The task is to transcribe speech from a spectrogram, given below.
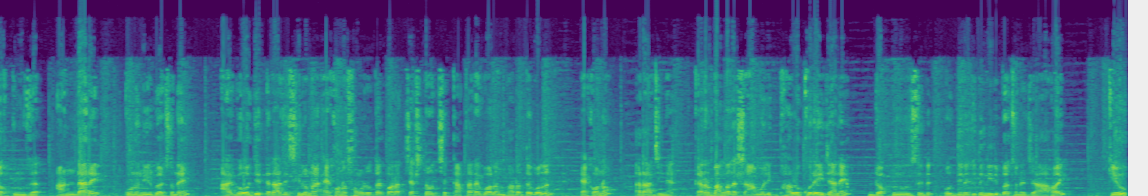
ডক্টর নুসের আন্ডারে কোনো নির্বাচনে আগেও যেতে রাজি ছিল না। এখনও সমঝোতা করার চেষ্টা হচ্ছে, কাতারে বলেন, ভারতে বলেন, এখনও রাজি না। কারণ বাংলাদেশ আওয়ামী লীগ ভালো করেই জানে, ডক্টর নুসের অধীনে যদি নির্বাচনে যাওয়া হয়, কেউ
